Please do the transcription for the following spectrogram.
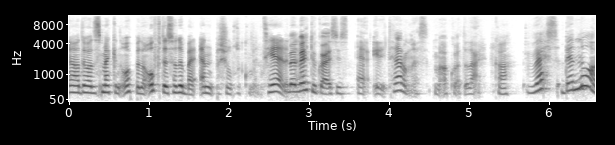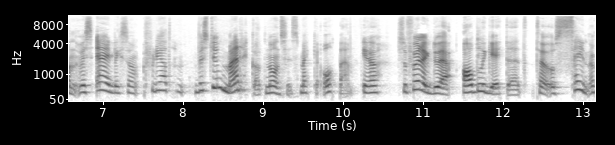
Ja, du hadde smekken åpen, og ofte så er det bare én person som kommenterer Men det. vet du hva jeg syns er irriterende med akkurat det der? Hva? Hvis det er noen Hvis jeg liksom Fordi at hvis du merker at noen sin smekk er åpen, Ja. så føler jeg du er obligated til å si noe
